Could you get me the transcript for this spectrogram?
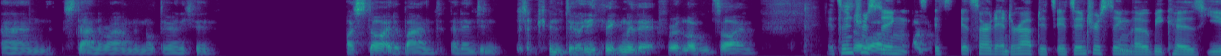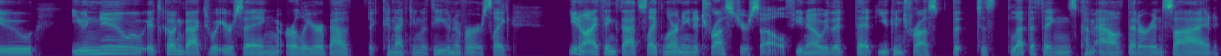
and stand around and not do anything. I started a band and then didn't couldn't do anything with it for a long time. It's interesting. So, um, it's it's sorry to interrupt. It's it's interesting mm. though because you you knew it's going back to what you were saying earlier about connecting with the universe. Like, you know, I think that's like learning to trust yourself. You know that that you can trust that to let the things come out that are inside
